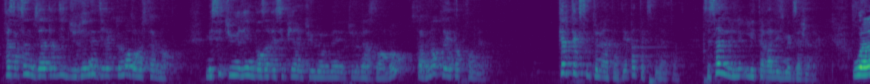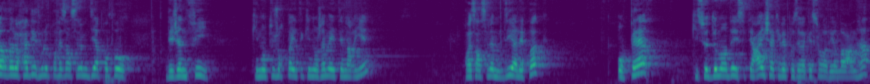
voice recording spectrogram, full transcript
Le professeur nous a interdit d'uriner directement dans l'eau stagnante. Mais si tu urines dans un récipient et tu le, mets, tu le verses dans l'eau stagnante, là, il n'y a pas de problème. Quel texte te l'a interdit Il n'y a pas de texte qui l'a interdit. C'est ça le littéralisme exagéré. Ou alors dans le hadith où le professeur sallam dit à propos des jeunes filles qui n'ont toujours pas été, qui n'ont jamais été mariées, le professeur sallam dit à l'époque au père qui se demandait, c'était Aïcha qui avait posé la question, anha,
